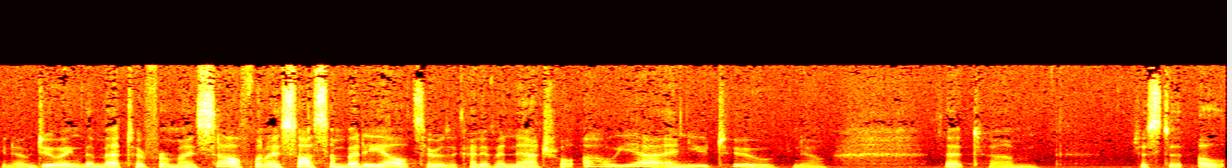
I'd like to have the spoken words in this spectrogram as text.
you know, doing the metta for myself, when I saw somebody else, there was a kind of a natural, oh yeah, and you too, you know, that um, just a, a,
